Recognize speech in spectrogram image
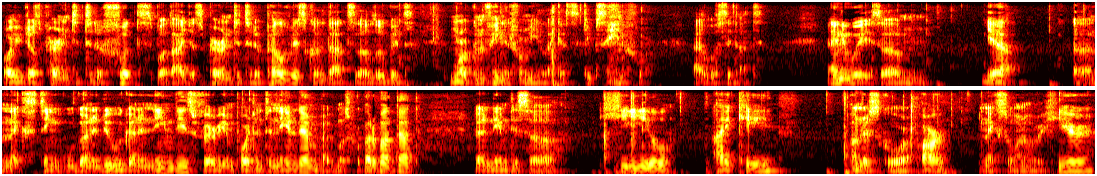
or you just parent it to the foot, but I just parent it to the pelvis because that's a little bit more convenient for me, like I keep saying before. I will say that. Anyways, um, yeah. Uh, next thing we're gonna do, we're gonna name these. Very important to name them. I almost forgot about that. gonna name this uh, heel ik underscore r. Next one over here,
